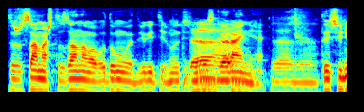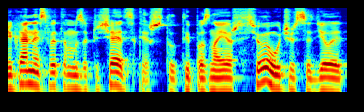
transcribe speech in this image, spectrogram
то же самое, что заново выдумывать двигатель внутреннего Да, сгорания. Да, да. То есть уникальность в этом и заключается, конечно, что ты познаешь все, учишься делать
